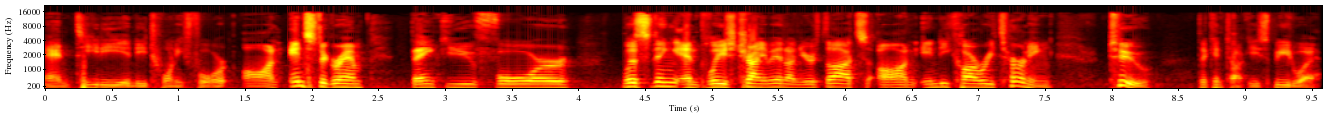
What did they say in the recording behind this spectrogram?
and TD Indy 24 on Instagram. Thank you for listening, and please chime in on your thoughts on IndyCar returning to the Kentucky Speedway.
